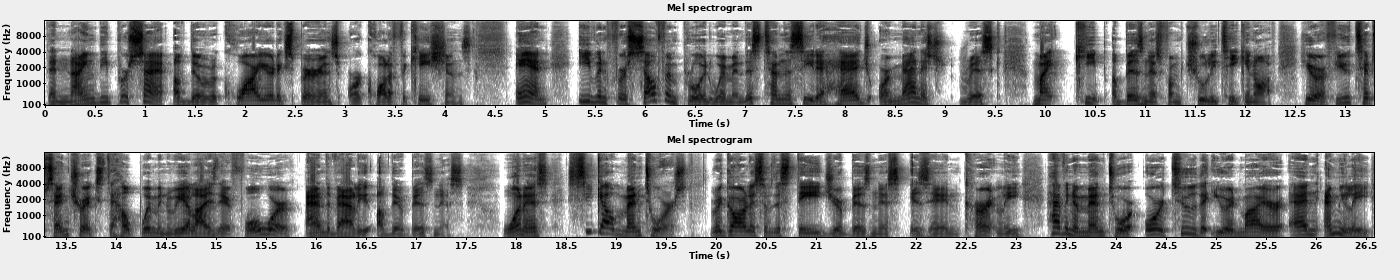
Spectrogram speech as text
than 90% of the required experience or qualifications. And even for self employed women, this tendency to hedge or manage risk might keep a business from truly taking off. Here are a few tips and tricks to help women realize their full worth and the value of their business. One is seek out mentors. Regardless of the stage your business is in currently, having a mentor or two that you admire and emulate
